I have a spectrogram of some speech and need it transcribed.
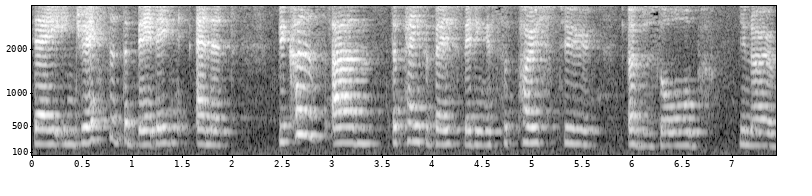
They ingested the bedding and it, because um, the paper-based bedding is supposed to absorb, you know,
